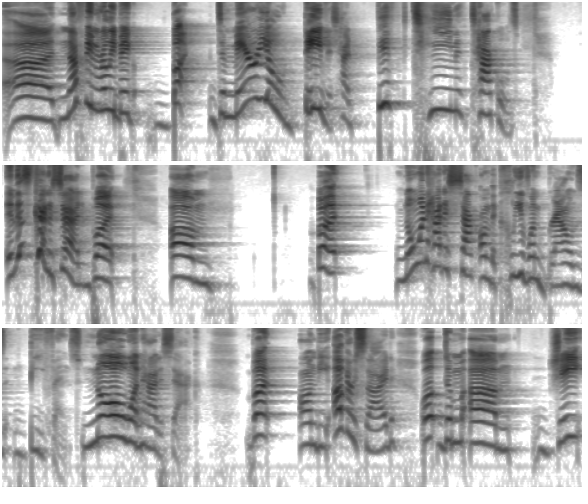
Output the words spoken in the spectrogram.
uh, nothing really big, but Demario Davis had 15 tackles. And this is kind of sad, but um but no one had a sack on the Cleveland Browns defense. No one had a sack. But on the other side, well, um, J-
